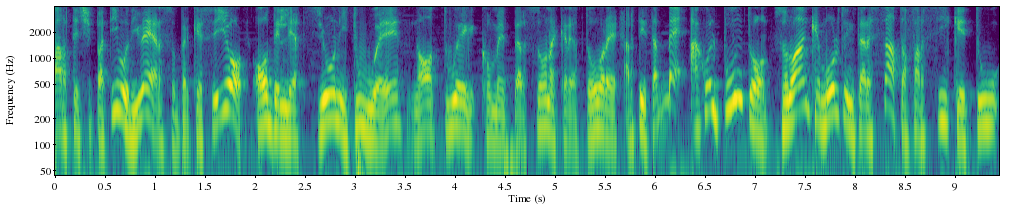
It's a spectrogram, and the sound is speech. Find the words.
partecipativo diverso, perché se io ho delle azioni tue, no, tue come persona, creatore, artista, beh, a quel punto sono anche molto interessato a far sì che tu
